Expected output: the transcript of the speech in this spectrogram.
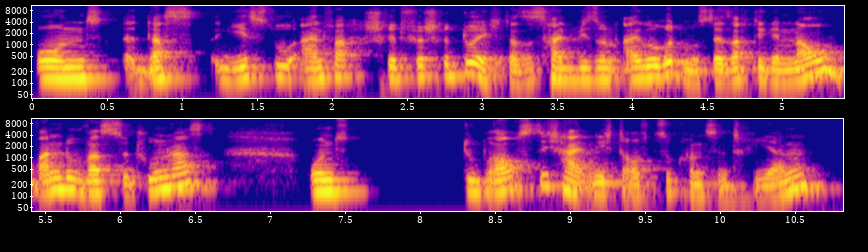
und das gehst du einfach Schritt für Schritt durch. Das ist halt wie so ein Algorithmus, der sagt dir genau, wann du was zu tun hast und du brauchst dich halt nicht darauf zu konzentrieren,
